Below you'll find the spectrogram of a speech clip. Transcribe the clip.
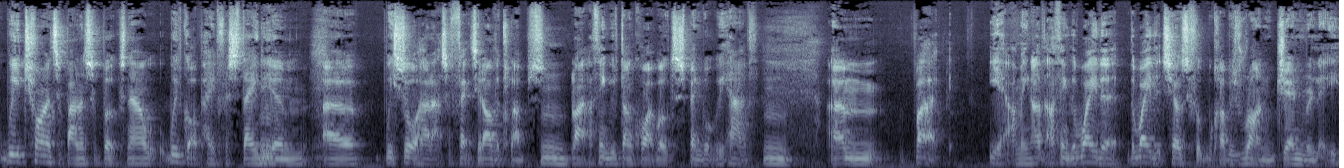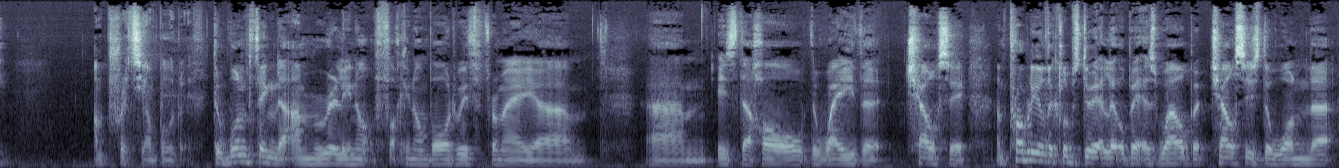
we're trying to balance the books now. We've got to pay for a stadium. Mm. Uh, we saw how that's affected other clubs. Like I think we've done quite well to spend what we have. Mm. Um, but yeah, I mean, I, I think the way that the way that Chelsea Football Club is run generally, I'm pretty on board with. The one thing that I'm really not fucking on board with from a um, um, is the whole the way that Chelsea and probably other clubs do it a little bit as well, but Chelsea's the one that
